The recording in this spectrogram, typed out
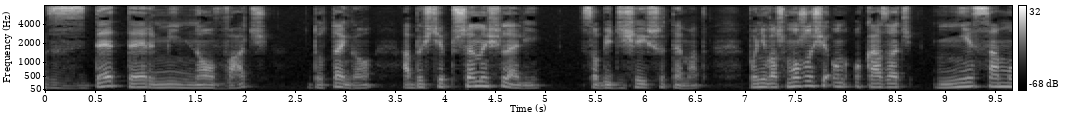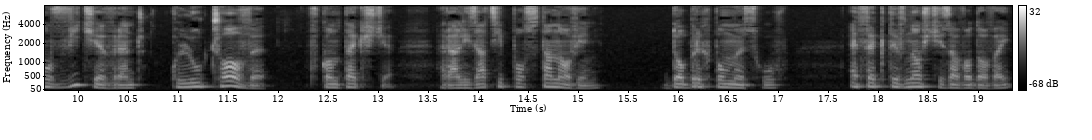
zdeterminować do tego, abyście przemyśleli sobie dzisiejszy temat, ponieważ może się on okazać niesamowicie wręcz kluczowy w kontekście realizacji postanowień, dobrych pomysłów, efektywności zawodowej,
